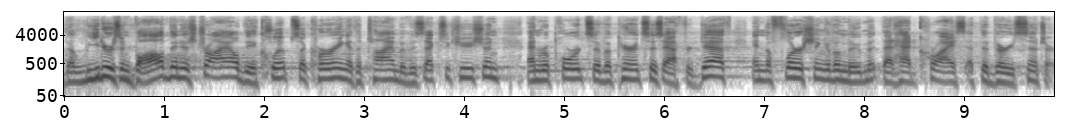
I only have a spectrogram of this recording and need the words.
the leaders involved in his trial, the eclipse occurring at the time of his execution, and reports of appearances after death, and the flourishing of a movement that had Christ at the very center.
